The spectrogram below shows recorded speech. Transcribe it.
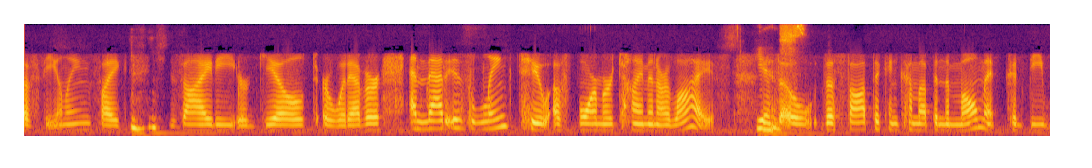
of feelings like Mm-hmm. anxiety or guilt or whatever, and that is linked to a former time in our life. Yes. So the thought that can come up in the moment could be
